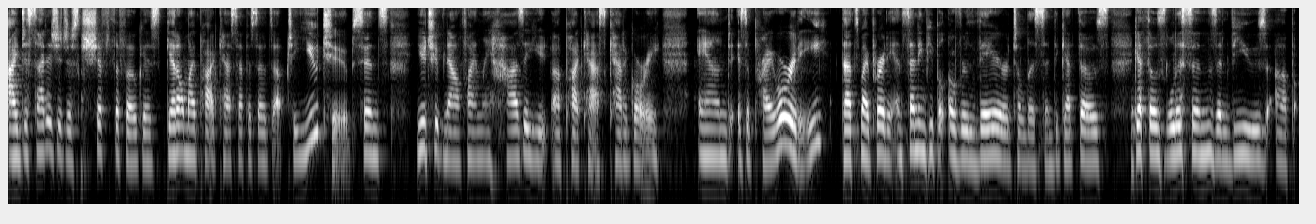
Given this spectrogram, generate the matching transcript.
I decided to just shift the focus, get all my podcast episodes up to YouTube since YouTube now finally has a, a, podcast category and is a priority. That's my priority and sending people over there to listen to get those get those listens and views up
